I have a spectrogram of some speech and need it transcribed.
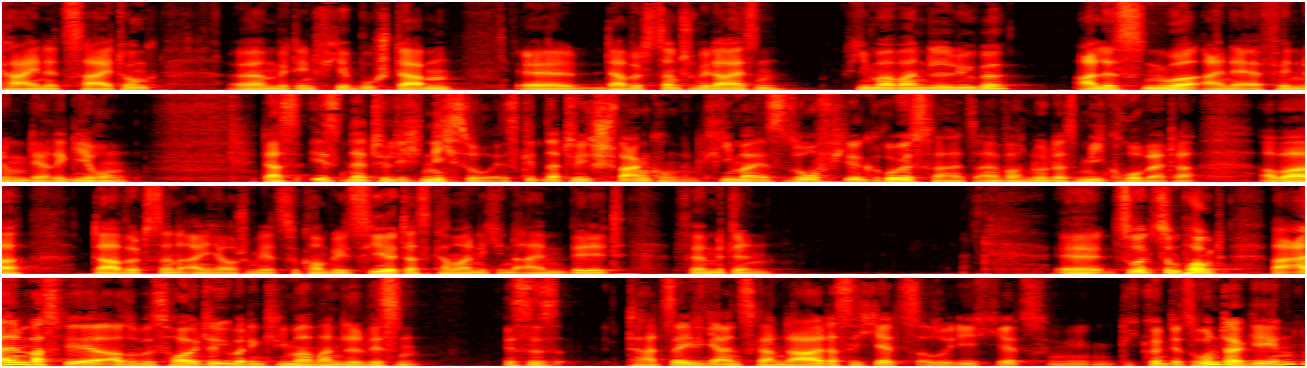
keine Zeitung, äh, mit den vier Buchstaben. Äh, da wird es dann schon wieder heißen, Klimawandellüge, alles nur eine Erfindung der Regierung. Das ist natürlich nicht so. Es gibt natürlich Schwankungen. Klima ist so viel größer als einfach nur das Mikrowetter. Aber da wird es dann eigentlich auch schon wieder zu kompliziert. Das kann man nicht in einem Bild vermitteln. Äh, zurück zum Punkt. Bei allem, was wir also bis heute über den Klimawandel wissen, ist es tatsächlich ein Skandal, dass ich jetzt, also ich jetzt, ich könnte jetzt runtergehen,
